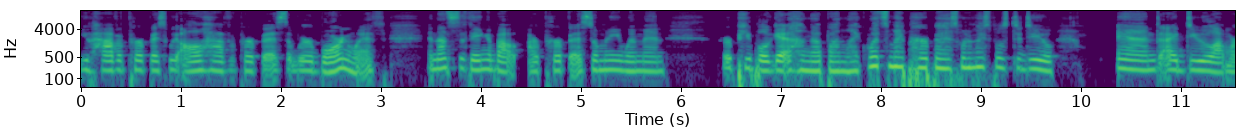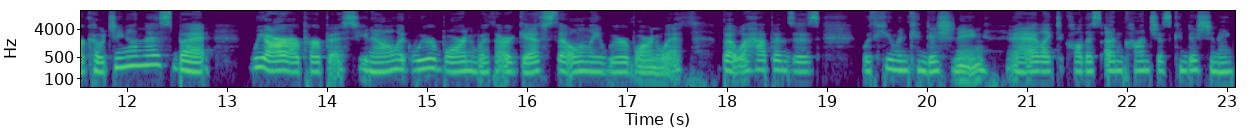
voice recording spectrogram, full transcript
you have a purpose. We all have a purpose that we're born with. And that's the thing about our purpose. So many women or people get hung up on, like, what's my purpose? What am I supposed to do? And I do a lot more coaching on this, but we are our purpose, you know, like we were born with our gifts that only we were born with. But what happens is with human conditioning, and I like to call this unconscious conditioning,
